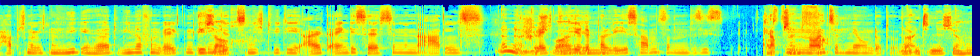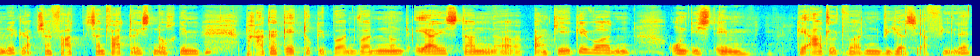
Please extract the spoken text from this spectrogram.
habe ich nämlich noch nie gehört. Wiener von Welten klingt jetzt nicht wie die alteingesessenen Adelsgeschlechter, die ihre Palais haben, sondern das ist glaub, aus dem sein Fa- 19. Jahrhundert, oder? 19. Jahrhundert, ich glaube, sein Vater, sein Vater ist noch im Prager Ghetto geboren worden und er ist dann äh, Bankier geworden und ist eben geadelt worden, wie ja sehr viele.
